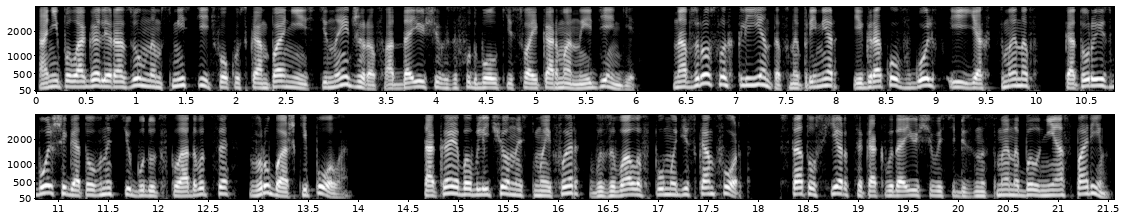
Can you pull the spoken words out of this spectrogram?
Они полагали разумным сместить фокус компании с тинейджеров, отдающих за футболки свои карманные деньги, на взрослых клиентов, например, игроков в гольф и яхтсменов, которые с большей готовностью будут вкладываться в рубашки пола. Такая вовлеченность Майфер вызывала в Пума дискомфорт. Статус Херца как выдающегося бизнесмена был неоспорим,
